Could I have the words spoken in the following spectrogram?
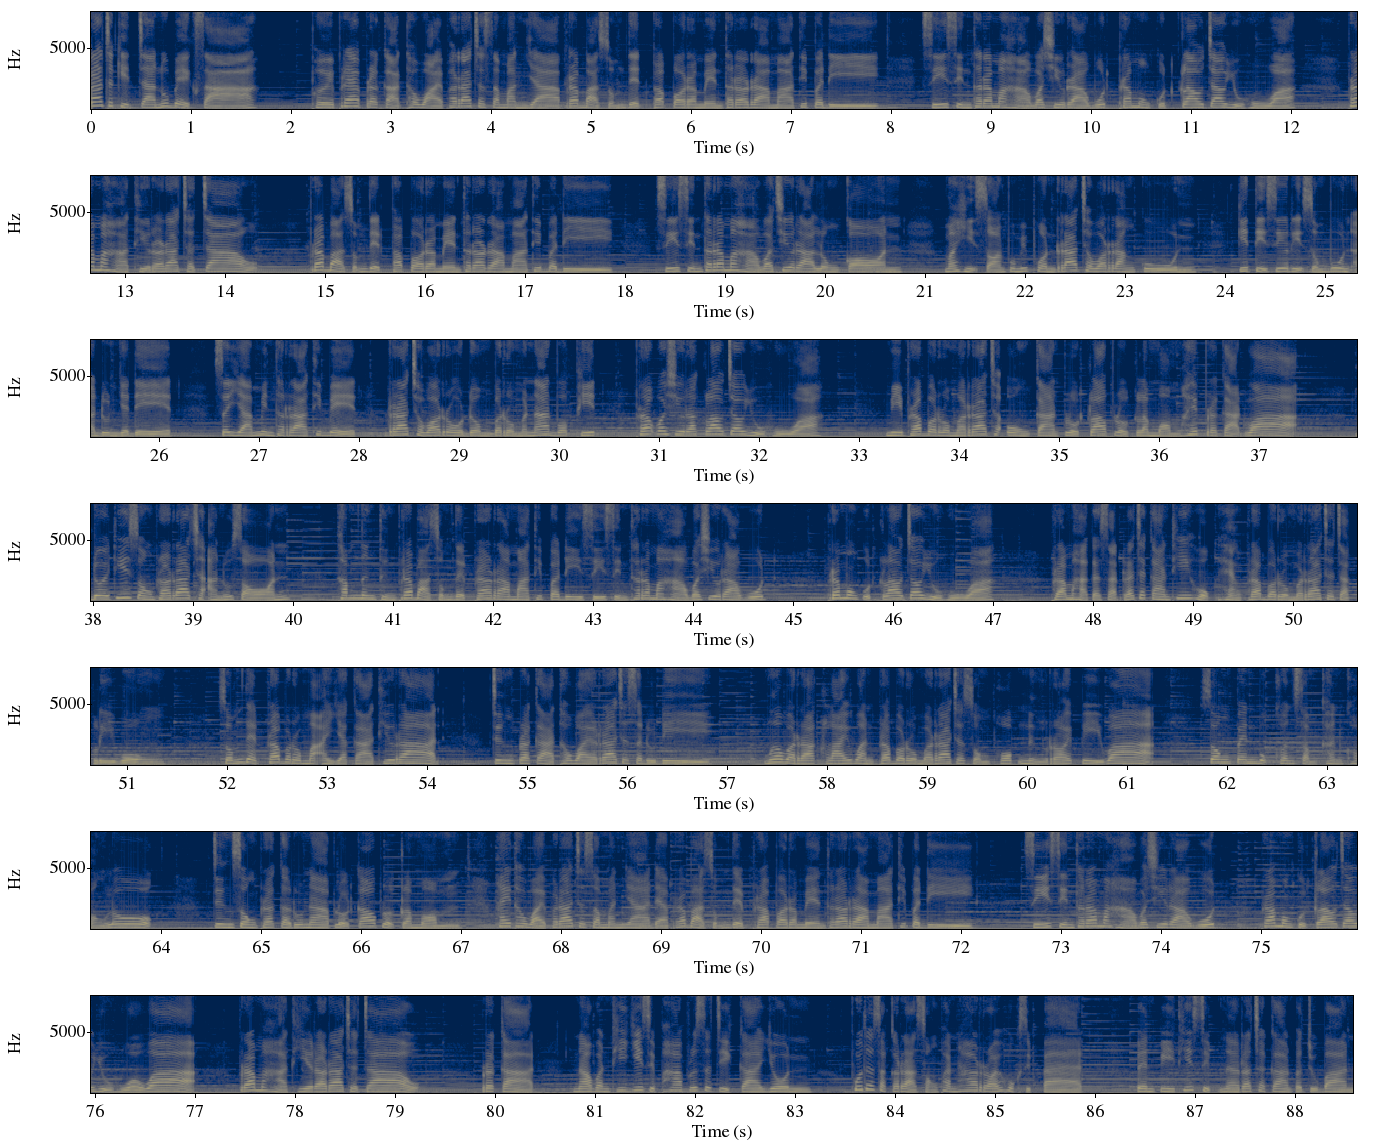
ราชกิจจานุเบกษา เผยแพร่ประกาศถวายพระราชสมัญญาพระบาทสมเด็จพระปรเมนทรรามาธิบดีศรีสินทรมหาวชิราวุธ พระมงกุฎเกล้าเจ้าอยู่หัว พระมหาธีรราชเจ้า พระบาทสมเด็จพระปรเมนทรรามาธิบดีศรีสินทรมหาวชิราลงกรณมหิสรภูมิพลราชวรังกูล กิติสิริสมบูรณ์อดุลยเดช สยามมินทราธิเบศราชวโรดมบรมนาถบพิตรพระวชิรเกล้าเจ้าอยู่หัว มีพระบรมราชองค์การโปรดเกล้าโปรดกระหม่อมให้ประกาศว่า โดยที่ทรงพระราชอนุสรณ์คำนึงถึงพระบาทสมเด็จพระรามาธิบดีศรีสินทรมหาวชิราวุธ พระมงกุฎเกล้าเจ้าอยู่หัว พระมหากษัตริย์รัชกาลที่ 6 แห่งพระบรมราชจักรีวงศ์ สมเด็จพระบรมอัยกาธิราช จึงประกาศถวายราชสดุดี เมื่อวาระคล้ายวันพระบรมราชสมภพ 100 ปีว่า ทรงเป็นบุคคลสำคัญของโลก จึงทรงพระกรุณาโปรดเกล้าโปรดกระหม่อม ให้ถวายพระราชสมัญญาแด่พระบาทสมเด็จพระปรเมนทรรามาธิบดีศรีสินทรมหาวชิราวุธ พระมงกุฎเกล้าเจ้าอยู่หัวว่า พระมหาธีรราชเจ้า ประกาศ ณ วันที่ 25 พฤศจิกายน พุทธศักราช 2568 เป็นปีที่ 10 ในรัชกาลปัจจุบัน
